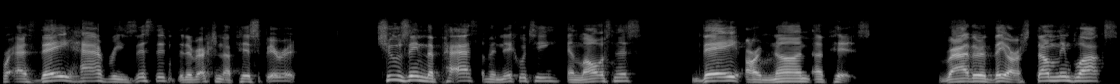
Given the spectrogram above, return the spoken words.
For as they have resisted the direction of his spirit, choosing the path of iniquity and lawlessness, they are none of his. Rather, they are stumbling blocks,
